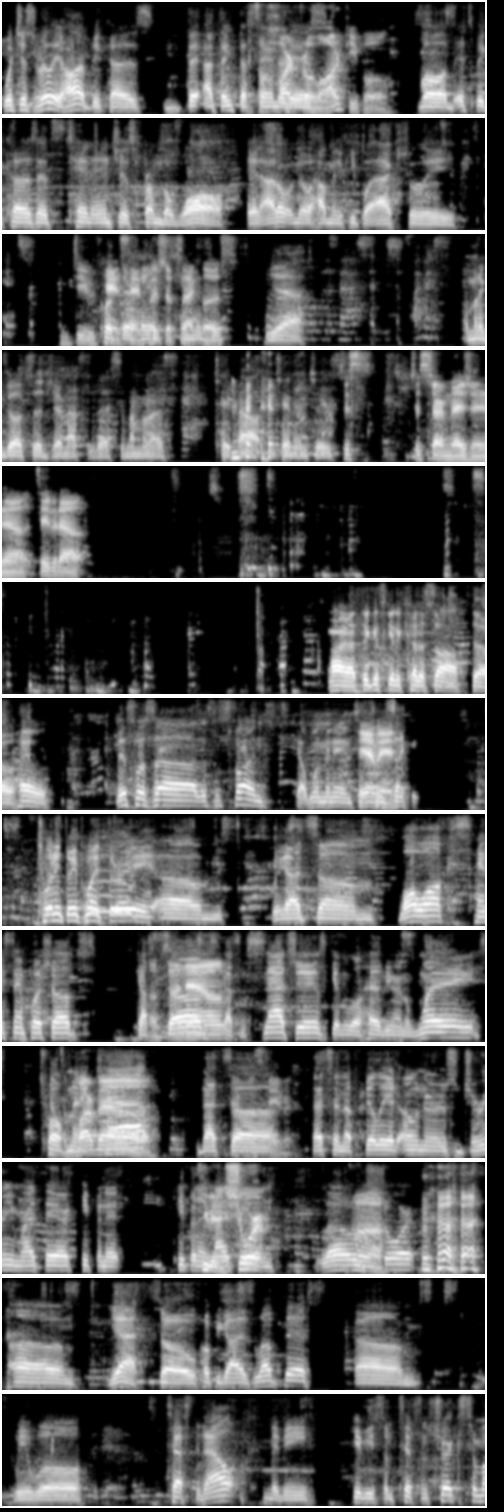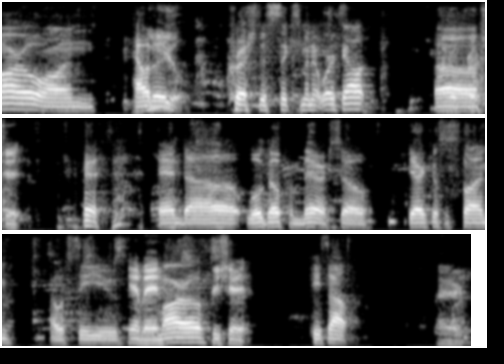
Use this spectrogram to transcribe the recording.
which is really hard because the, I think the It's standard hard is for a lot of people. well, it's because it's 10 inches from the wall, and I don't know how many people actually. Do Put their handstand hands push-ups that 10 close. Yeah, I'm gonna go up to the gym after this, and I'm gonna tape out 10 inches. Just just start measuring out. Tape it out. All right, I think it's gonna cut us off. So hey, this was uh this was fun. Got one minute and 15 Yeah, man. seconds. 23.3. Um, we got some wall walks, handstand push-ups, got some Upside down. got some snatches, getting a little heavier in the weight. 12 Some minute barbell. cap. That's uh that's an affiliate owner's dream right there. Keeping it keeping it, Keeping it nice short. and low Uh. short um yeah so hope you guys love this um we will test it out maybe give you some tips and tricks tomorrow on how to crush this six minute workout uh, approach it. and uh we'll go from there so derek this was fun i will see you Yeah, man. tomorrow Appreciate it. peace out All right.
